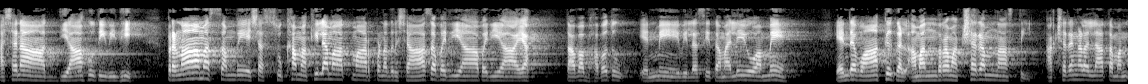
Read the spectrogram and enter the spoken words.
അശനാദ്യാഹുതി വിധി. പ്രണാമ സംവേശ സുഖമഖിലമാത്മാർപ്പണ ദൃശാസപര്യാപര്യായ തവ ഭവതു എന്മേ വിലസിതമല്ലയോ അമ്മേ. എന്റെ വാക്കുകൾ അമന്ത്രം അക്ഷരം നാസ്തി. അക്ഷരങ്ങളല്ലാത്ത മന്-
